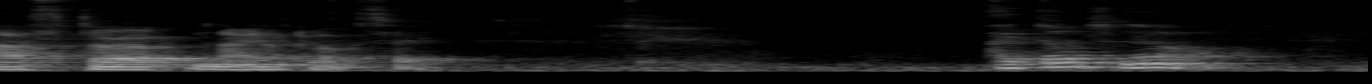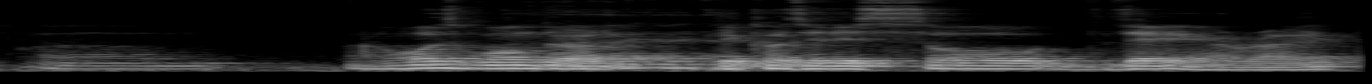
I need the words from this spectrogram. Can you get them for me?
after nine o'clock, say? I don't know. Um, I always wonder I- I- I- because it is so there, right?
